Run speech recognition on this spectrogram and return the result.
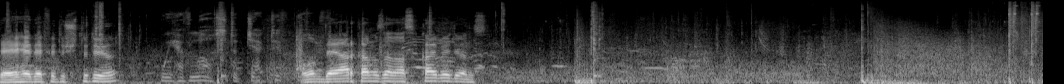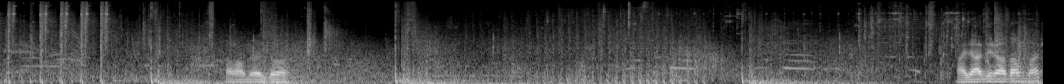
D hedefi düştü diyor. Oğlum D arkanıza nasıl kaybediyorsunuz? Tamam öldü o. Hala bir adam var.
